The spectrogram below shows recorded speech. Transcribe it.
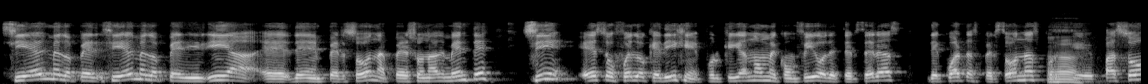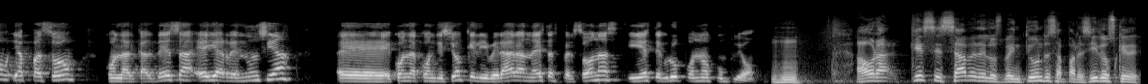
Si él me lo, si él me lo pediría eh, de en persona, personalmente, sí, eso fue lo que dije, porque ya no me confío de terceras, de cuartas personas, porque pasó, ya pasó con la alcaldesa, ella renuncia eh, con la condición que liberaran a estas personas y este grupo no cumplió. Ahora, ¿qué se sabe de los 21 desaparecidos que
